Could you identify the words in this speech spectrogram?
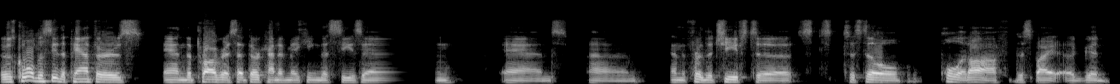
it was cool to see the Panthers and the progress that they're kind of making this season, and um, and for the Chiefs to to still pull it off despite a good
